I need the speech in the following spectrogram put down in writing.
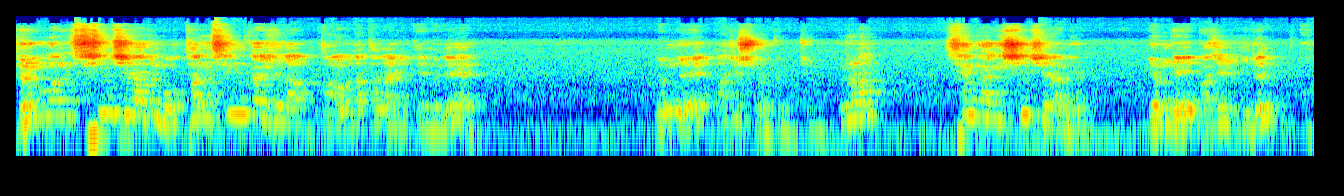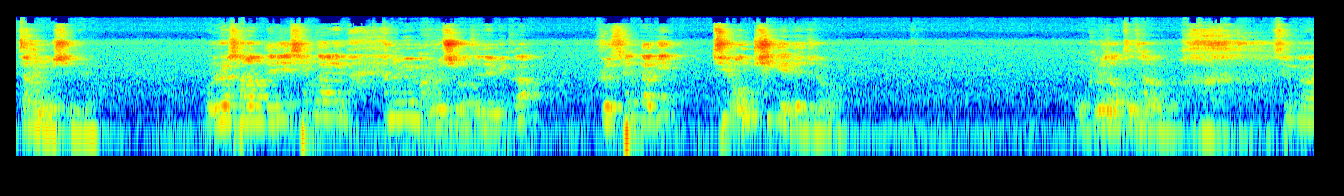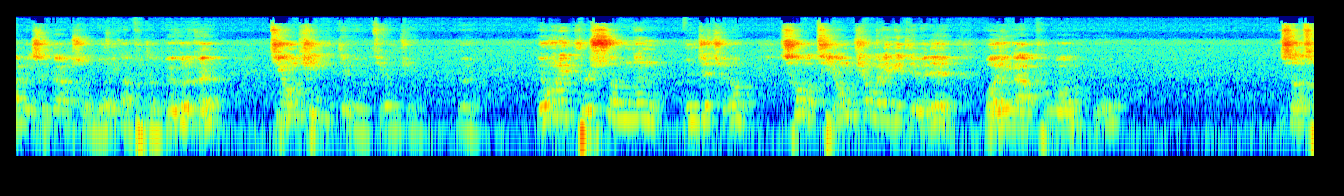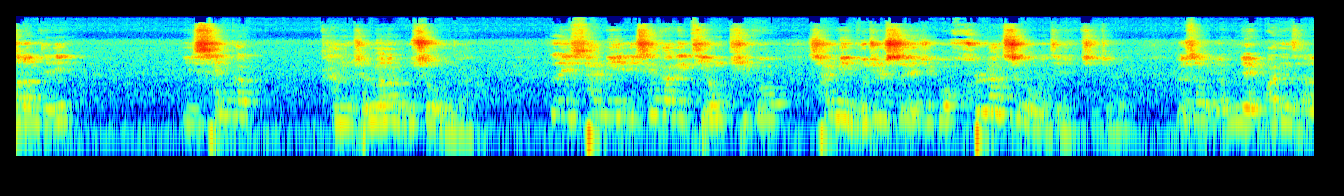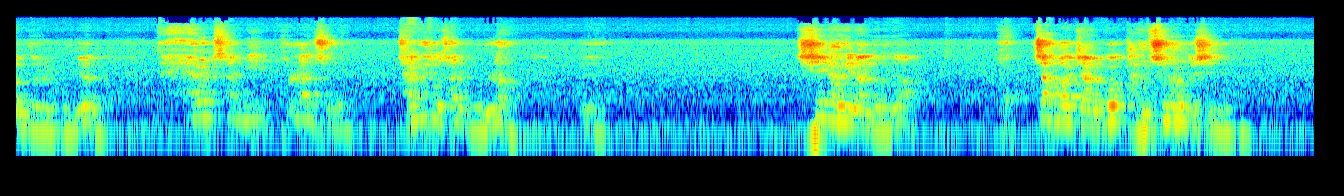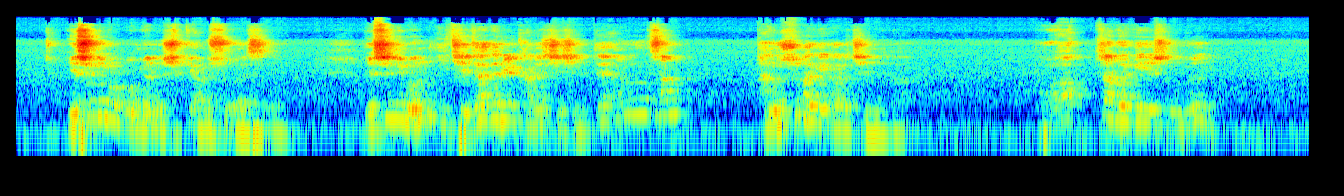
결국은 신실하지 못한 생각이 나, 나타나기 때문에 염려에 빠질 수밖에 없죠. 그러나 생각이 신실하면 염려에 빠질 일은 없다는 것이에요. 오늘 사람들이 생각이 많으면 많을수록 어떻게 됩니까? 그 생각이 뒤엉키게 되죠. 그래서 어떤 사람은 하, 생각하면 생각할수록 머리가 아프다. 왜 그럴까요? 뒤엉키기 때문에 뒤엉키고 영원히 풀 수 없는 문제처럼 서로 뒤엉켜버리기 때문에 머리가 아프고 어? 그래서 사람들이 이 생각하는 얼마나 무서운가 그래서 이 삶이 이 생각이 뒤엉키고 삶이 무질서해지고 혼란스러워지죠 그래서 염려에 빠진 사람들을 보면 늘 삶이 혼란스러워 자기도 잘 몰라 예. 신앙이란 뭐냐? 복잡하지 않고 단순한 것입니다. 예수님을 보면 쉽게 알 수가 있어요. 예수님은 이 제자들을 가르치실 때 항상 단순하게 가르칩니다. 복잡하게 예수님은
